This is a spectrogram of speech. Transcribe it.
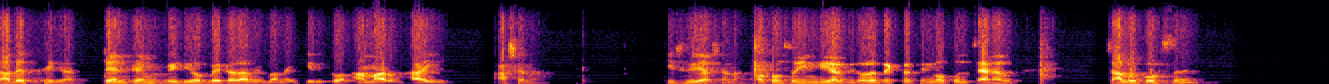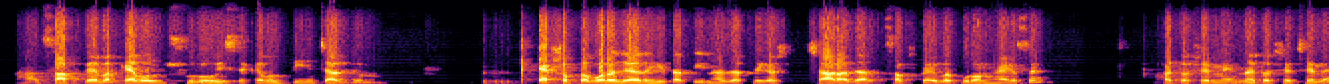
তাদের থেকে টেন টাইম ভিডিও বেটার আমি বানাই, কিন্তু আমার ভাই আসে না। কিছুই আসে না। অথচ ইন্ডিয়ার ভিতরে দেখতেছি নতুন চ্যানেল চালু করছে। সাবস্ক্রাইবার কেবল শুরু হয়েছে কেবল তিন চারজন এক সপ্তাহ পরে যায় দেখি তার তিন হাজার থেকে চার হাজার সাবস্ক্রাইবার পূরণ হয়ে গেছে। হয়তো সে মেয়ে, নয়তো সে ছেলে।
